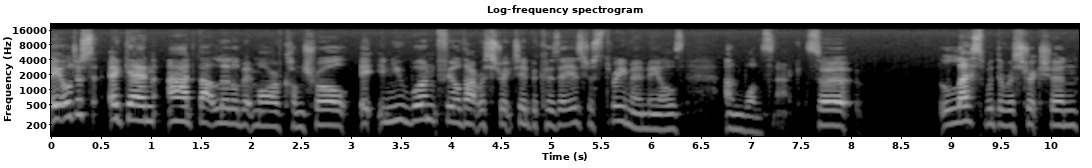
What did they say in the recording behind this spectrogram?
It'll just again add that little bit more of control. It, and you won't feel that restricted because it is just three main meals and one snack. So less with the restriction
